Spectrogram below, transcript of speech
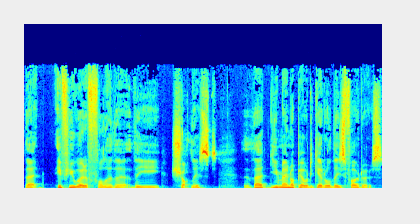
that if you were to follow the the shot list, that you may not be able to get all these photos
